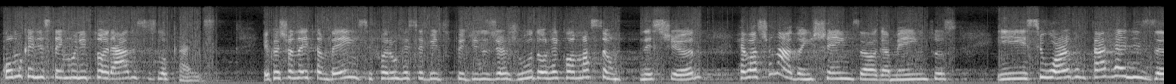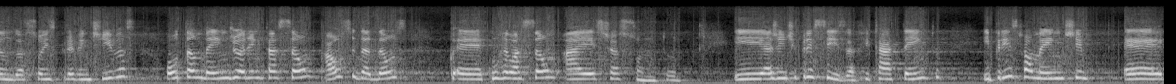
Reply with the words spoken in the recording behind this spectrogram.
como que eles têm monitorado esses locais. Eu questionei também se foram recebidos pedidos de ajuda ou reclamação neste ano relacionado a enchentes, alagamentos e se o órgão está realizando ações preventivas ou também de orientação aos cidadãos é, com relação a este assunto. E a gente precisa ficar atento e principalmente é,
